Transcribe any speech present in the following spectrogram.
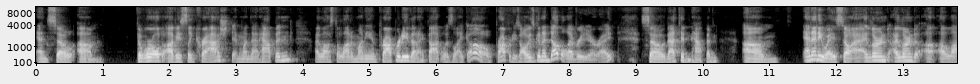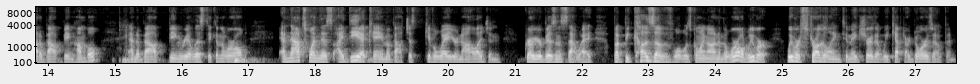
And so um, the world obviously crashed. And when that happened, I lost a lot of money in property that I thought was like, oh, property is always going to double every year, right? So that didn't happen. Um, and anyway, so I learned I learned a, a lot about being humble and about being realistic in the world. And that's when this idea came about just give away your knowledge and grow your business that way. But because of what was going on in the world, we were we were struggling to make sure that we kept our doors open.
